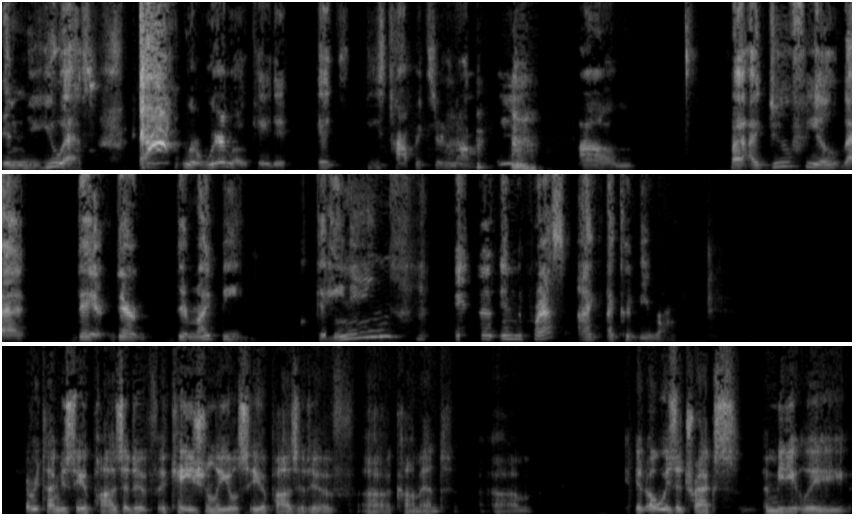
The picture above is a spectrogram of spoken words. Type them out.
in the U.S., where we're located, it's these topics are not. um, but I do feel that there there there might be gaining in the, in the press. I, I could be wrong. Every time you see a positive, occasionally you'll see a positive uh, comment. Um, it always attracts immediately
